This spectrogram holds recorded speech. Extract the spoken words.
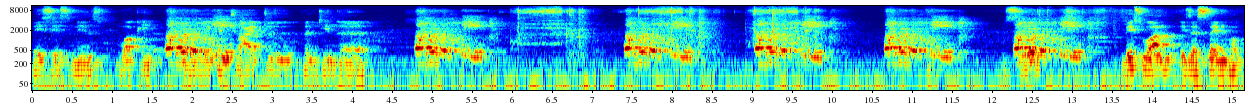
This is means walking. Uh, we can try to printing uh, Order received. Order received. Order received. Order received. you Order see. received. This one is a sample.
